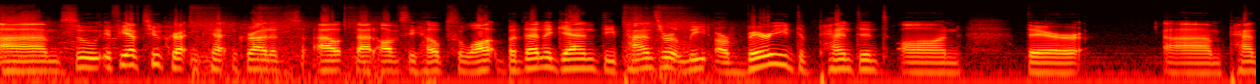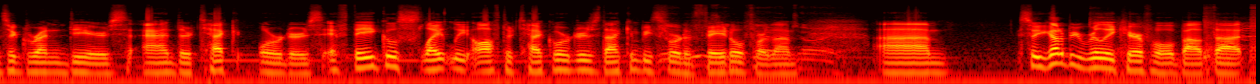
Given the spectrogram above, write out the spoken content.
Um, so if you have two credits out, that obviously helps a lot. But then again, the Panzer Elite are very dependent on their um, Panzer Grenadiers and their tech orders. If they go slightly off their tech orders, that can be sort of fatal for them. Um, so you got to be really careful about that.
